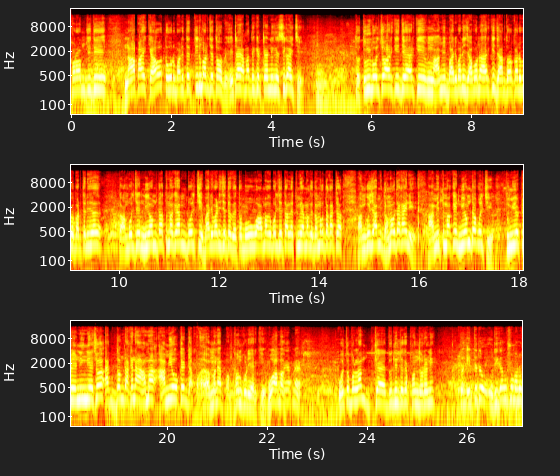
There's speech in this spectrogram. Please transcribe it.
ফর্ম যদি না পায় কেউ, তো ওর বাড়িতে তিনবার যেতে হবে। এটাই আমাদেরকে ট্রেনিংয়ে শিখাইছে। তো তুমি বলছো আর কি যে আর কি আমি বাড়ি বাড়ি যাব না আর কি যার দরকার হবে বাড়িতে নিয়ে। তো আমি বলছি নিয়মটা তোমাকে আমি বলছি বাড়ি বাড়ি যেতে হবে। তো বউ আমাকে বলছে তাহলে তুমি আমাকে ধমক দেখাচ্ছ। আমি বলছি আমি ধমক দেখাইনি আমি তোমাকে নিয়মটা বলছি। তুমিও ট্রেনিং নিয়েছো একদম ডাকে না আমার আমি ওকে মানে ফোন করি আর কি। ও আমাকে ওই তো বললাম দুদিন থেকে ফোন ধরে ধরেনি। তো এতে তো অধিকাংশ মানুষ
